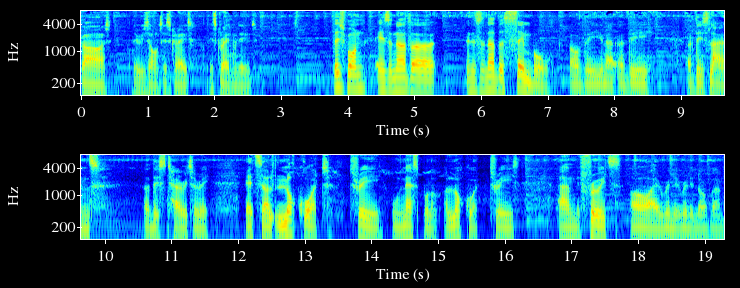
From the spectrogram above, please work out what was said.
but the result is great. It's great indeed. This one is another is another symbol of the you know of the of these lands of this territory. It's a loquat tree, un nespolo, a loquat tree, and the fruits. Oh, I really really love them.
